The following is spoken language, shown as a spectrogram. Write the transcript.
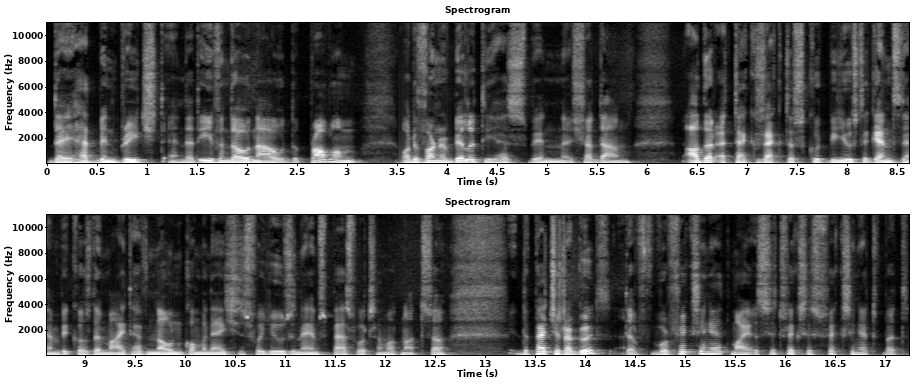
they had been breached, and that even though now the problem or the vulnerability has been shut down, other attack vectors could be used against them because they might have known combinations for usernames, passwords, and whatnot. So the patches are good. We're fixing it. My Citrix is fixing it, but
